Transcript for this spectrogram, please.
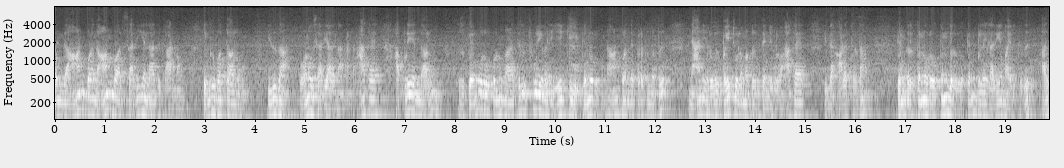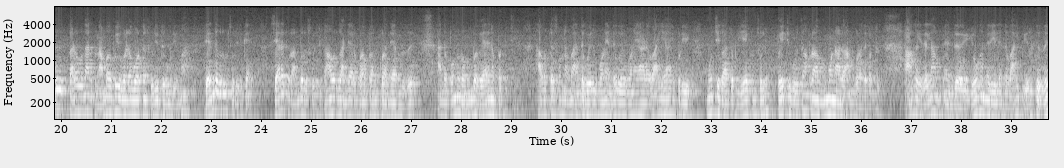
இந்த ஆண் குழந்தை ஆண் பார்ஸ் அதிகம் இல்லாத காரணம். எங்கே பார்த்தாலும் இதுதான். உணவு சரியாதனால ஆக அப்படியே இருந்தாலும் பெண்ணுறவு கொள்ளும் காலத்தில் சூரியகளை இயக்கி பெண்ணுறவு கொண்டு ஆண் குழந்தை பிறக்குங்கிறது ஞானிகளுக்கு பயிற்சி உள்ள மக்களுக்கு தெரிஞ்சுக்கொள்ளும். ஆக இந்த காலத்தில் தான் பெண்கள் பெண்ணுறவு பெண்கள் பெண் பிள்ளைகள் அதிகமாக இருக்குது. அது கடவுள் தான் இருக்குது நம்ம போய் உள்ள ஒருத்தன் சொல்லிட்டு இருக்க முடியுமா? தெரிந்தவர்களுக்கு சொல்லியிருக்கேன். சேலத்தூர் அன்பருக்கு சொல்லியிருக்கேன். அவருக்கு அஞ்சாறு குழந்தை பெண் குழந்தையா இருந்தது. அந்த பொண்ணு ரொம்ப வேதனைப்பட்டுச்சு. அவர்கிட்ட சொன்னோம் அந்த கோயிலுக்கு போனேன் இந்த கோயிலுக்கு போனேன். யாட வாயா இப்படி மூச்சு காற்று இப்படி ஏக்குன்னு சொல்லி பேச்சு கொடுத்து அப்புறம் மூணு நாள் ஆண் குழந்தை பிறந்தது ஆக இதெல்லாம் இந்த யோக நெறியில் இந்த வாய்ப்பு இருக்குது.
